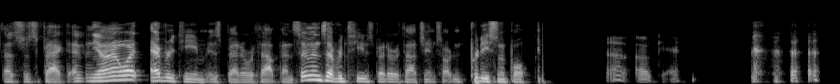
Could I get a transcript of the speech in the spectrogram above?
That's just a fact. And you know what? Every team is better without Ben Simmons. Every team's better without James Harden. Pretty simple. Oh, okay.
